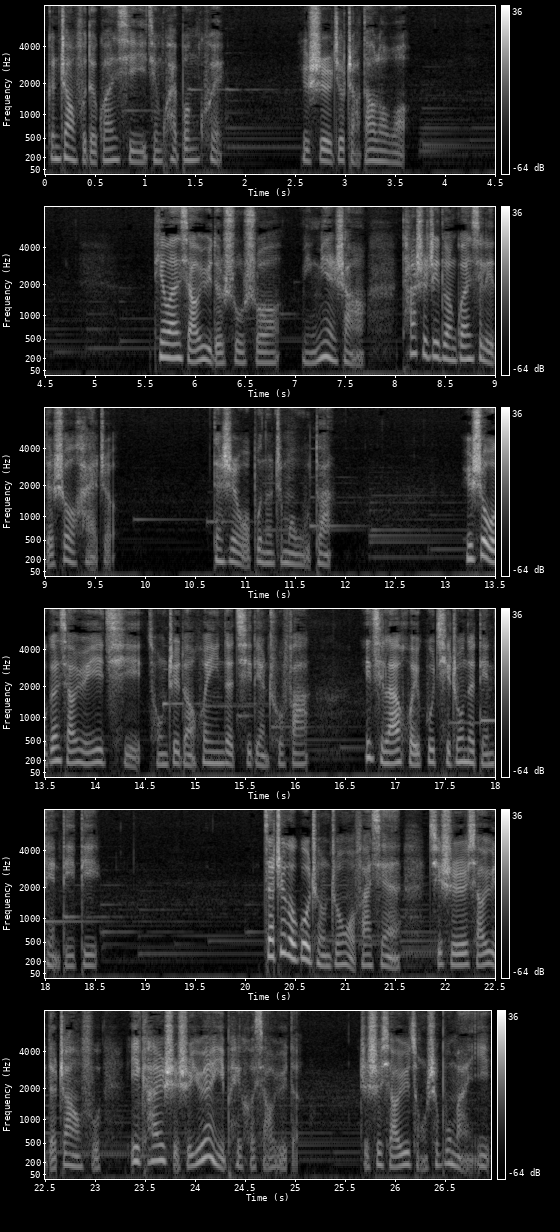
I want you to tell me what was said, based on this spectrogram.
跟丈夫的关系已经快崩溃，于是就找到了我。听完小雨的述说，明面上她是这段关系里的受害者，但是我不能这么武断。于是我跟小雨一起从这段婚姻的起点出发，一起来回顾其中的点点滴滴。在这个过程中，我发现其实小雨的丈夫一开始是愿意配合小雨的，只是小雨总是不满意。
